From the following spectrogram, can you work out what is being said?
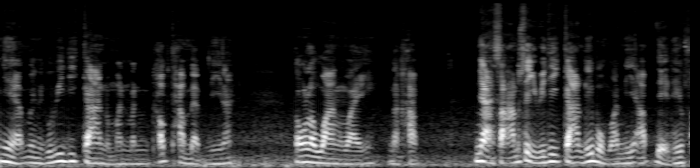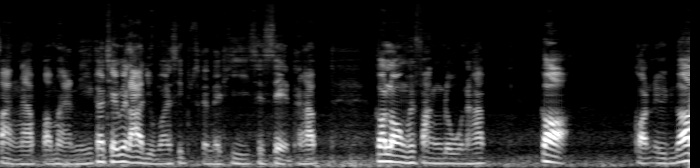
เนี่ยมันก็วิธีการของมันมันชอบทำแบบนี้นะ ต้องระวังไว้นะครับเนี่ยสามสี่วิธีการที่ผมวันนี้อัปเดตให้ฟังนะครับ ประมาณนี้ก็ใช้เวลาอยู่มาสิบนาทีเศษๆนะครับ ก็ลองไปฟังดูนะครับ ก็ก่อนอื่นก็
